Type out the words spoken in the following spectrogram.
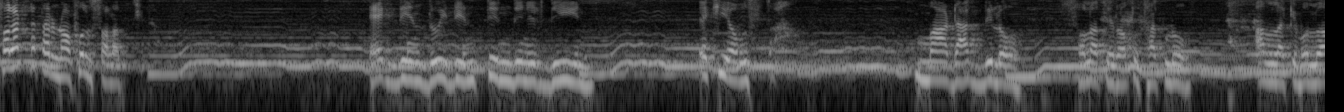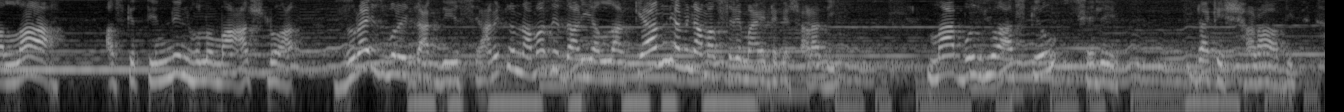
সলাটটা তার নফল সলাট ছিল। একদিন, দুই দিন, তিন দিনের দিন, একই অবস্থা। মা ডাক দিল, সলাতে রত থাকল। আল্লাহকে বলল, আল্লাহ, আজকে তিন দিন হলো মা আসলো। জোরাইজ বলে ডাক দিয়েছে, আমি তো নামাজে দাঁড়িয়ে আল্লাহ, কেমনি আমি নামাজ ছেড়ে মায়ের ডাকে সাড়া দিই? মা বুঝলো আজকেও ছেলে ডাকে সাড়া দিবে না।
